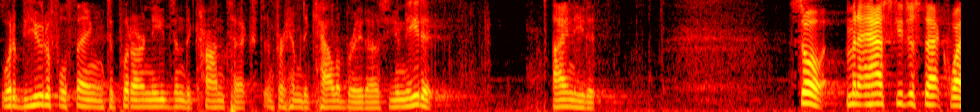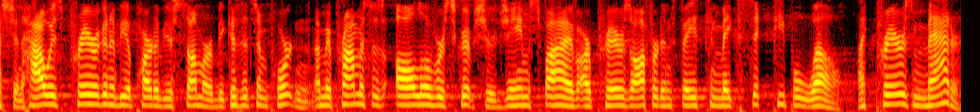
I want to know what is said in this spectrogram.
What a beautiful thing to put our needs into context and for Him to calibrate us. You need it. I need it. So, I'm going to ask you just that question. How is prayer going to be a part of your summer? Because it's important. I mean, promises all over Scripture. James 5, our prayers offered in faith can make sick people well. Like, prayers matter,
